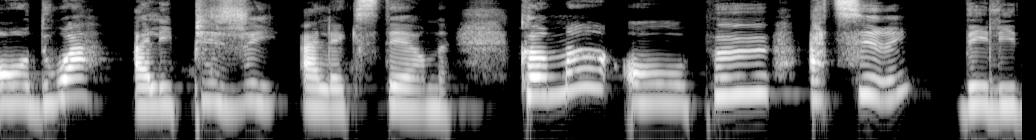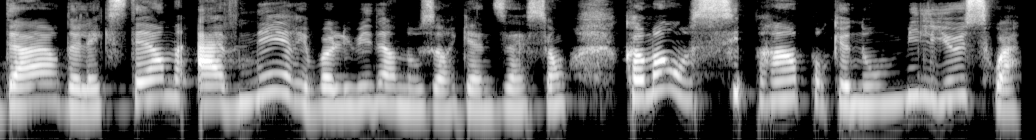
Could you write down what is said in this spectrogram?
on doit aller piger à l'externe. Comment on peut attirer des leaders de l'externe à venir évoluer dans nos organisations? Comment on s'y prend pour que nos milieux soient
